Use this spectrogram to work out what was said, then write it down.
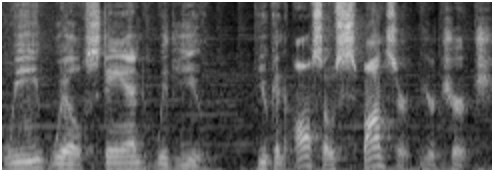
We will stand with you. You can also sponsor your church.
